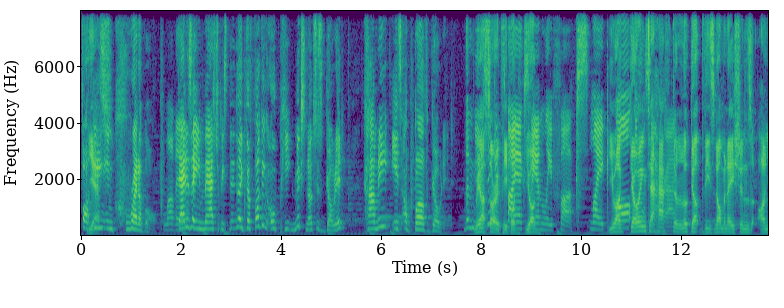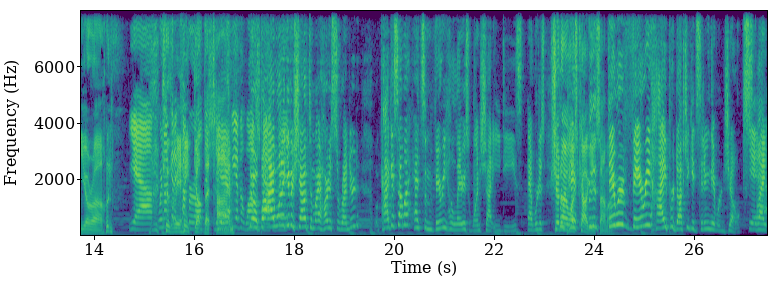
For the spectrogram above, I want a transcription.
fucking Yes. incredible. Love it. That is a masterpiece. Like the fucking OP Mixed Nuts is goaded. Comedy is above goaded. The music are sorry, people. Spy X You are- Family fucks. Like You are all- going to have to look up these nominations on your own. Yeah, we're not gonna we ain't cover got all the that shit. time. We haven't watched. No, but I want to give a shout out to My Heart is Surrendered. Kaguya-sama had some very hilarious one-shot EDs that were just Should I watch prepared- Kaguya-sama? They were very high production considering they were jokes. Yeah. Like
